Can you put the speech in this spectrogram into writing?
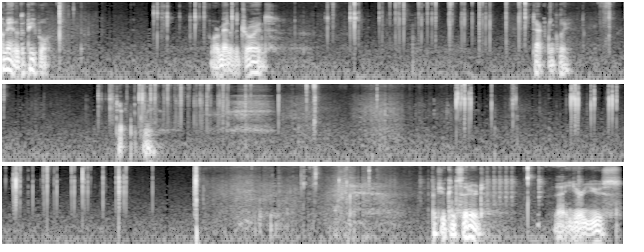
a man of the people, or a man of the drawings. Technically. Technically. Have you considered that your use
